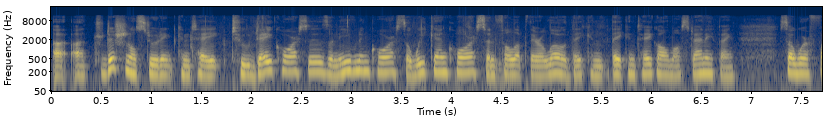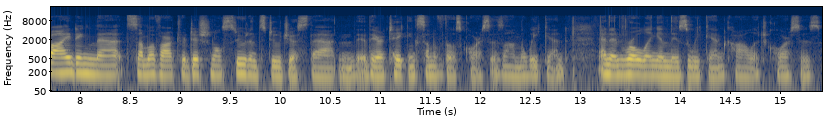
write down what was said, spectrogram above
a, a, traditional student can take two day courses, an evening course, a weekend course, and fill up their load. They can, they can take almost anything. So we're finding that some of our traditional students do just that, and they're, they're taking some of those courses on the weekend and enrolling in these weekend college courses.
